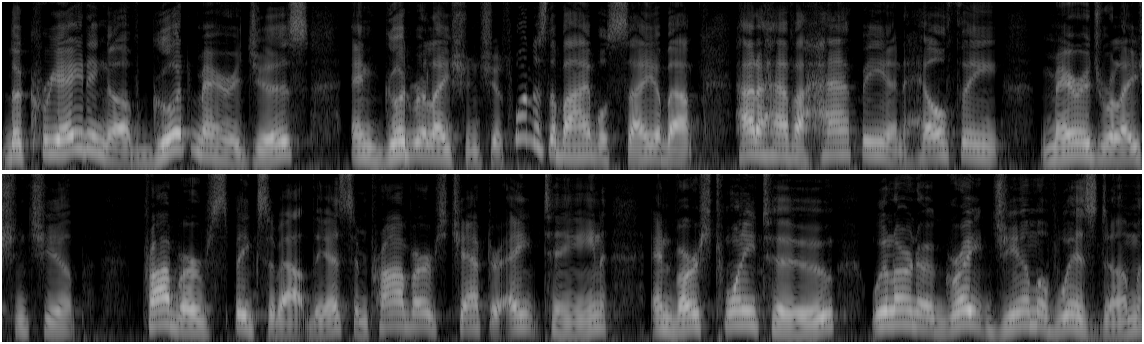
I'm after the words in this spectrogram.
the creating of good marriages and good relationships. What does the Bible say about how to have a happy and healthy marriage relationship? Proverbs speaks about this. In Proverbs chapter 18 and verse 22, we learn a great gem of wisdom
